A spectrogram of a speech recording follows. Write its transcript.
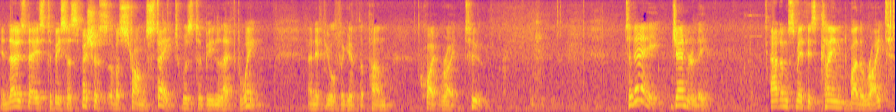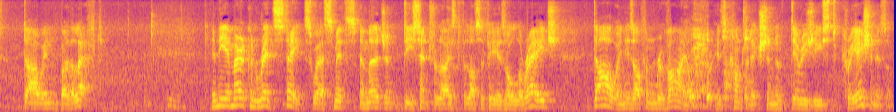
In those days, to be suspicious of a strong state was to be left wing, and if you'll forgive the pun, quite right too. Today, generally, Adam Smith is claimed by the right, Darwin by the left. In the American red states, where Smith's emergent decentralized philosophy is all the rage, Darwin is often reviled for his contradiction of dirigiste creationism.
